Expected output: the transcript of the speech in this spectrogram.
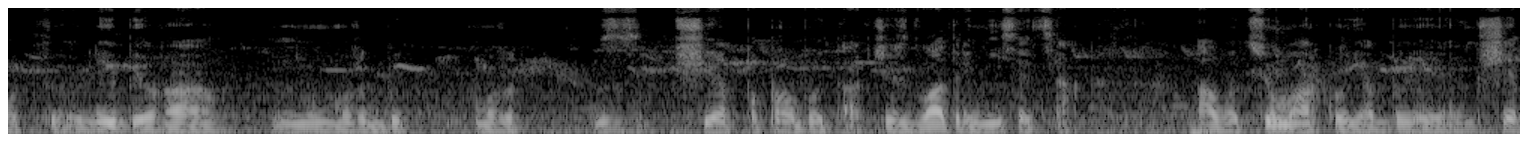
От Лібіга, ну, може бути, може ще попробую так, через 2-3 місяці. А от цю марку я би ще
